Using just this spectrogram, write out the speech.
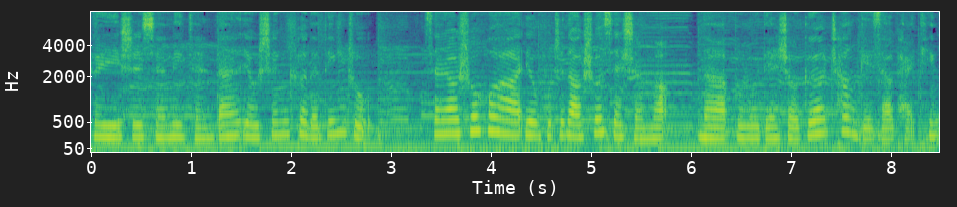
可以是旋律简单又深刻的叮嘱。想要说话又不知道说些什么，那不如点首歌唱给小凯听。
